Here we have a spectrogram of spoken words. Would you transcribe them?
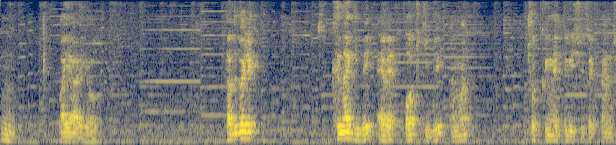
Hmm, bayağı iyi oldu. Tadı böyle kına gibi, evet ot gibi ama çok kıymetli bir içecek bence.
